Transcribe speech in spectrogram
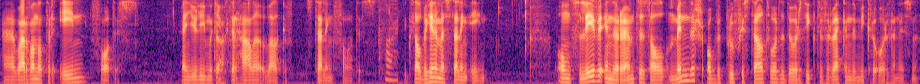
eh, waarvan dat er één fout is. En jullie moeten achterhalen welke stelling fout is. Alright. Ik zal beginnen met stelling 1. Ons leven in de ruimte zal minder op de proef gesteld worden door ziekteverwekkende micro-organismen.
